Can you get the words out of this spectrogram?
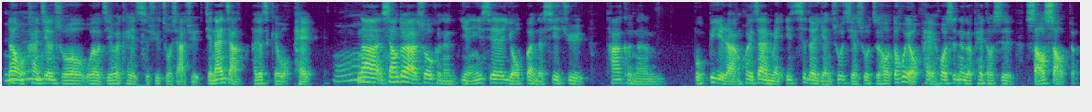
让我看见说我有机会可以持续做下去。简单讲，他就是给我配。那相对来说，可能演一些有本的戏剧，他可能。不必然会在每一次的演出结束之后都会有配，或是那个配都是少少的。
